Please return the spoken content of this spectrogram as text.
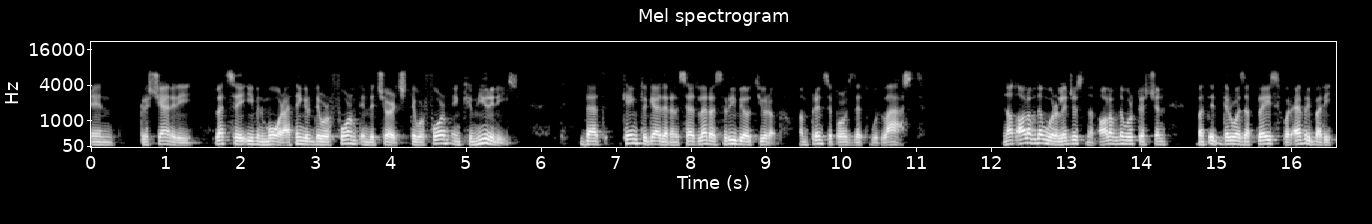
in Christianity. Let's say even more. I think they were formed in the church. They were formed in communities that came together and said, "Let us rebuild Europe on principles that would last." Not all of them were religious. Not all of them were Christian. But it, there was a place for everybody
